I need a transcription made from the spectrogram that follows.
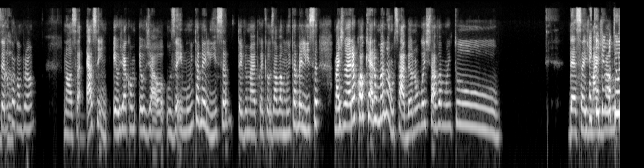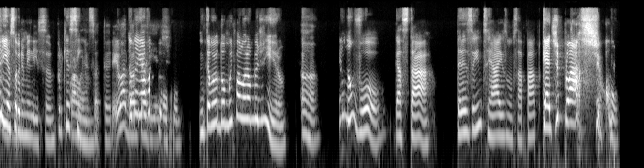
Você Nunca. nunca comprou? Nossa, assim, eu já, eu já usei muita Melissa. Teve uma época que eu usava muita Melissa, mas não era qualquer uma, não, sabe? Eu não gostava muito dessas É que eu mais tenho uma teoria sobre Melissa, porque Qual é assim, essa teoria? Eu eu adoro ganhava teorias. pouco, então eu dou muito valor ao meu dinheiro. Aham. Eu não vou gastar 300 reais num sapato que é de plástico.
